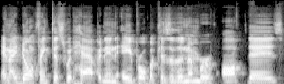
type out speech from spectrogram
and I don't think this would happen in April because of the number of off days,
